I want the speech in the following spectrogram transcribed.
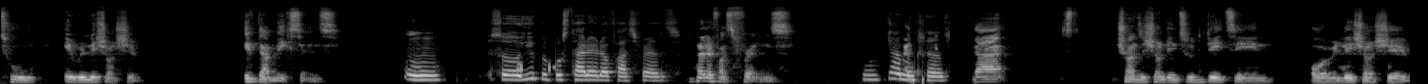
to a relationship, if that makes sense. Mm. So you people started off as friends. Not if as friends. Mm, that makes sense. that transitioned into dating or relationship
